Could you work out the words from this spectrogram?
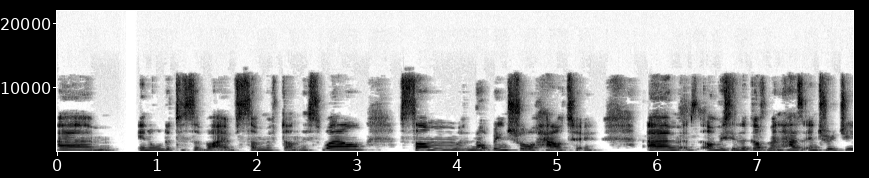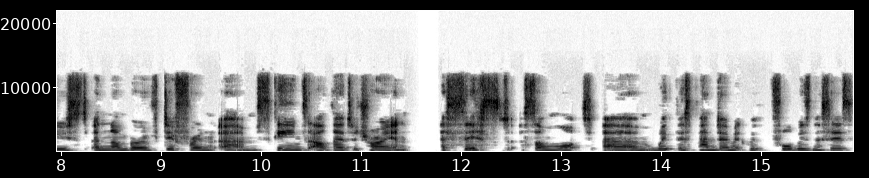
um, in order to survive. Some have done this well, some have not been sure how to. Um, obviously, the government has introduced a number of different um, schemes out there to try and assist somewhat um, with this pandemic with for businesses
